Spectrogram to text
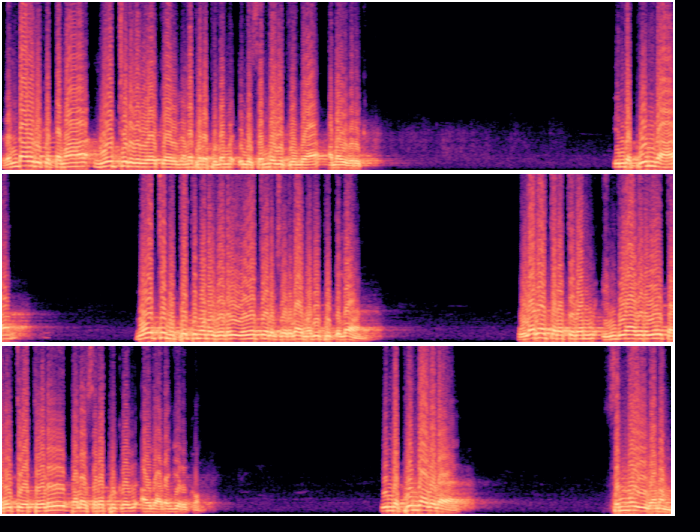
இரண்டாவது கட்டமா நூற்றி இருபது ஏக்கர் நிலப்பரப்பிலும் இந்த செம்மொழி பூங்கா அமையவிருக்கு இந்த பூங்கா நூற்றி முப்பத்தி மூணு கோடி எழுபத்தி லட்சம் ரூபாய் மதிப்பீட்டில் உலக தரத்துடன் இந்தியாவிலேயே தனித்துவத்தோடு பல சிறப்புகள் அதில் அடங்கியிருக்கும். இந்த பூங்காவோட செம்மொழி வனம்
